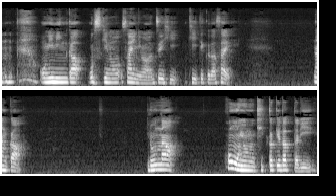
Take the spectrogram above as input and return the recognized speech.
お耳がお好きの際にはぜひ聞いてください。なんか、いろんな本を読むきっかけだったり、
